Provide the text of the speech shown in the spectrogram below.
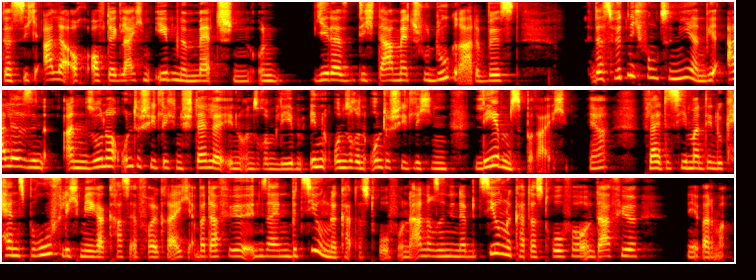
dass sich alle auch auf der gleichen Ebene matchen und jeder dich da matcht, wo du gerade bist, das wird nicht funktionieren. Wir alle sind an so einer unterschiedlichen Stelle in unserem Leben, in unseren unterschiedlichen Lebensbereichen. Ja, vielleicht ist jemand, den du kennst, beruflich mega krass erfolgreich, aber dafür in seinen Beziehungen eine Katastrophe. Und andere sind in der Beziehung eine Katastrophe und dafür, nee, warte mal,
